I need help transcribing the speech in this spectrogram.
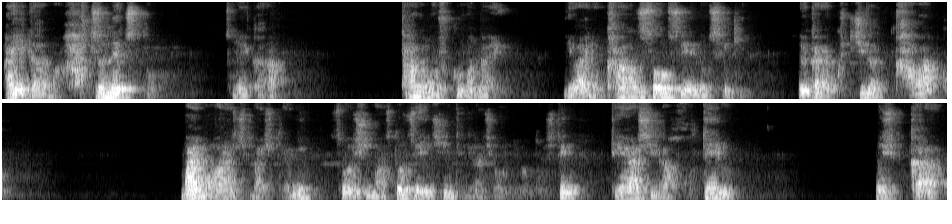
肺からの発熱と、それから痰を含まない、いわゆる乾燥性の咳、それから口が乾く。前もお話ししましたように、そうしますと全身的な症状として手足がほてる。それから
